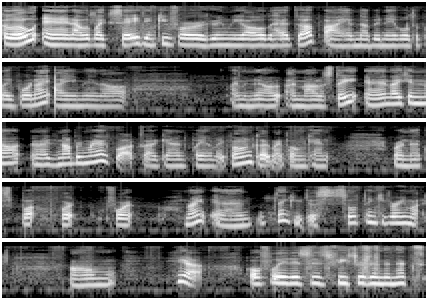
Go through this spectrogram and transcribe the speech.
Hello, and I would like to say thank you for giving me all the heads up. I have not been able to play Fortnite. I am in uh, I'm in out, I'm out of state, and I cannot, and I did not bring my Xbox. I can't play on my phone because my phone can't run Xbox for Fortnite. And thank you, just so thank you very much. Um, yeah, hopefully this is featured in the next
